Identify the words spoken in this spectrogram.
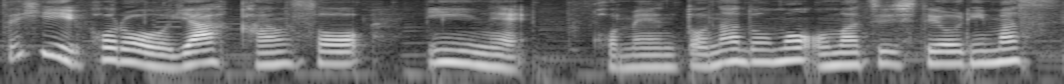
ぜひフォローや感想いいねコメントなどもお待ちしております。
